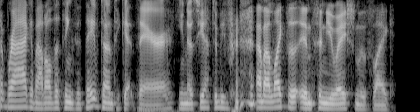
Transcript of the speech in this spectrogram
to brag about all the things that they've done to get there, you know, so you have to be. And I like the insinuation is like,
